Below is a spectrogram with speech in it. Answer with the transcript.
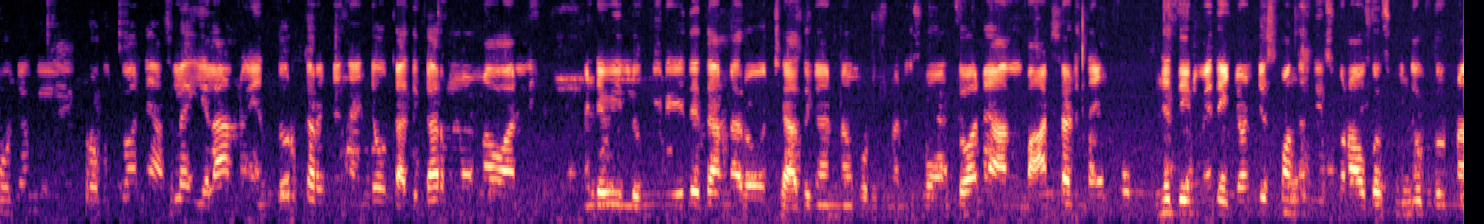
కూటమి ప్రభుత్వాన్ని అసలు ఎలా అన్నా ఎంతవరకు కరెక్ట్ అంటే ఒక అధికారంలో ఉన్న వాళ్ళని అంటే వీళ్ళు మీరు ఏదైతే అన్నారో చేతగాన్న కొడుకున్నాను సో అని ఆమె మాట్లాడింది అంటే దీని మీద ఎటువంటి స్పందన తీసుకునే అవకాశం ఉంది ఇప్పుడు ఉన్న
